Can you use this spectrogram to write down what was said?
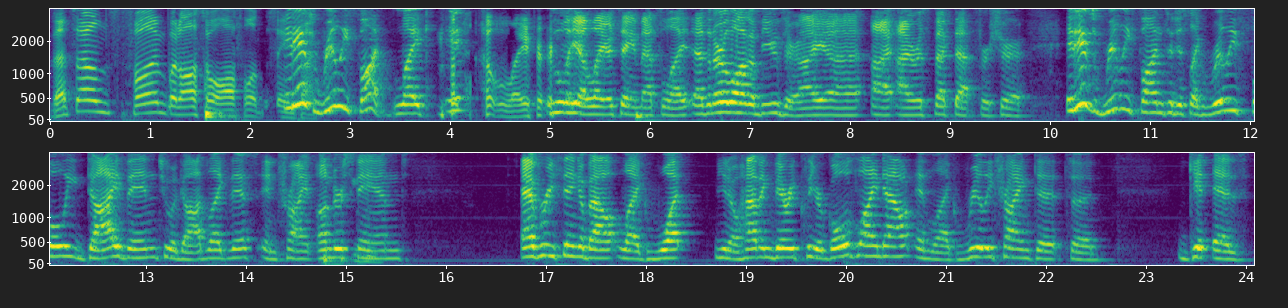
that sounds fun, but also awful at the same It time. is really fun. Like it. layers. yeah, Layer saying that's light. As an Erlang abuser, I, uh, I I respect that for sure. It is really fun to just like really fully dive into a god like this and try and understand everything about like what you know, having very clear goals lined out and like really trying to to get as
